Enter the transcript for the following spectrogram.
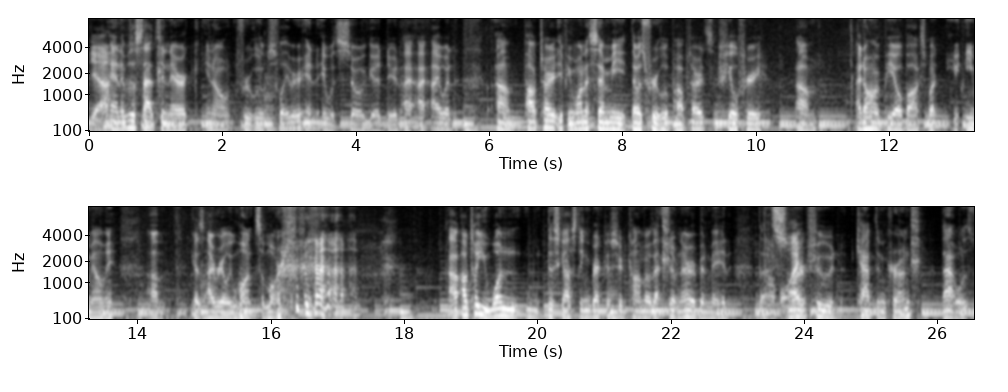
yeah. and it was just that generic, you know, Froot Loops flavor, and it was so good, dude. I I, I would, um, Pop Tart. If you want to send me those Froot Loop Pop Tarts, feel free. Um, I don't have a PO box, but e- email me, um, because I really want some more. I'll, I'll tell you one disgusting breakfast food combo that should have never been made. The Oh. Smart Food Captain Crunch. That was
